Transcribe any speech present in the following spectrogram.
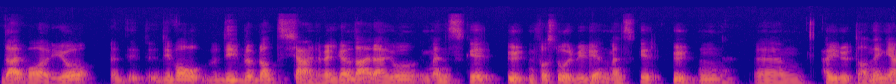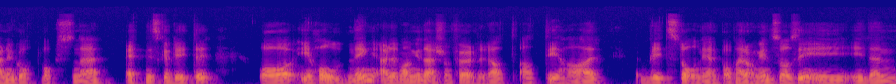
der var jo de, var, de Blant kjernevelgerne der er jo mennesker utenfor storbyen. Mennesker uten eh, høyere utdanning, gjerne godt voksne etniske briter. Og i holdning er det mange der som føler at, at de har blitt stående igjen på perrongen, så å si, i, i den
